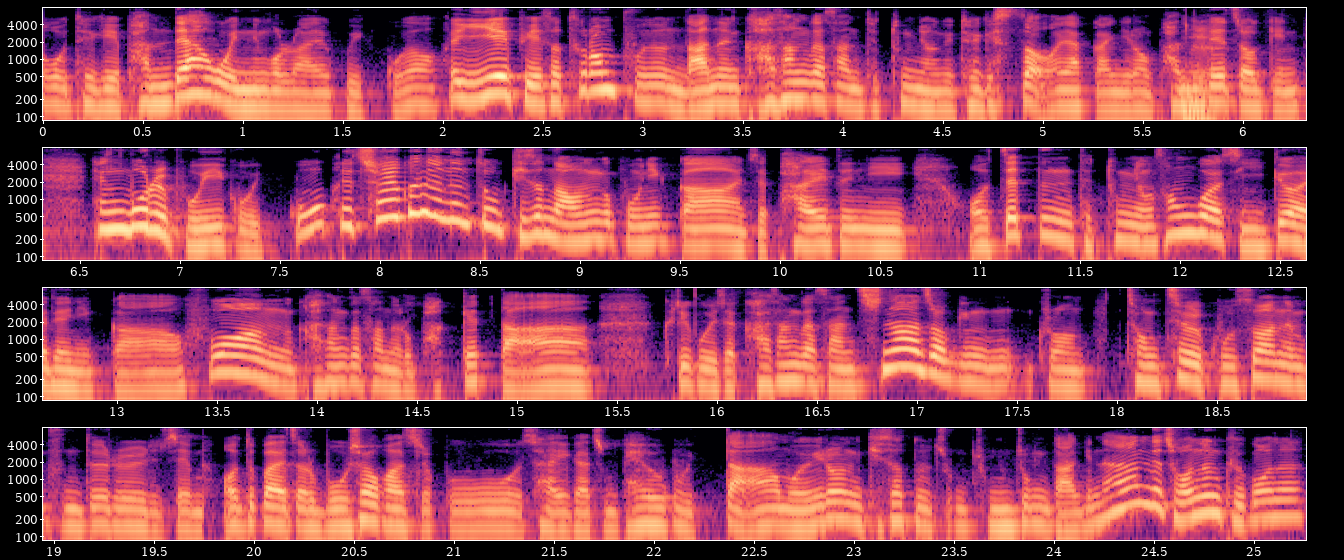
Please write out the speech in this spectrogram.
라고 되게 반대하고 있는 걸로 알고 있고요. 이에 비해서 트럼프는 나는 가상자산 대통령이 되겠어. 약간 이런 반대적인 행보를 보이고 있고. 근데 최근에는 또 기사 나오는 거 보니까 이제 바이든이 어쨌든 대통령 선거에서 이겨야 되니까 후원 가상자산으로 받겠다. 그리고 이제 가상자산 친화적인 그런 정책을 고수하는 분들을 이제 어드바이저를 모셔가지고 자기가 좀 배우고 있다. 뭐 이런 기사도 좀 종종 나긴 하는데 저는 그거는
